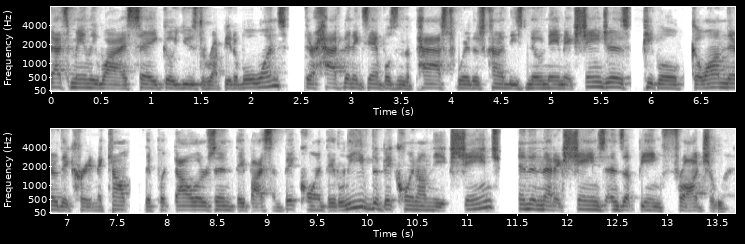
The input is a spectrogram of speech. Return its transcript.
That's mainly why I say go use the reputable ones. There have been examples in the past where there's kind of these no name exchanges. People go on there, they create an account, they put dollars in, they buy some Bitcoin, they leave the Bitcoin on the exchange, and then that exchange ends up being fraudulent.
